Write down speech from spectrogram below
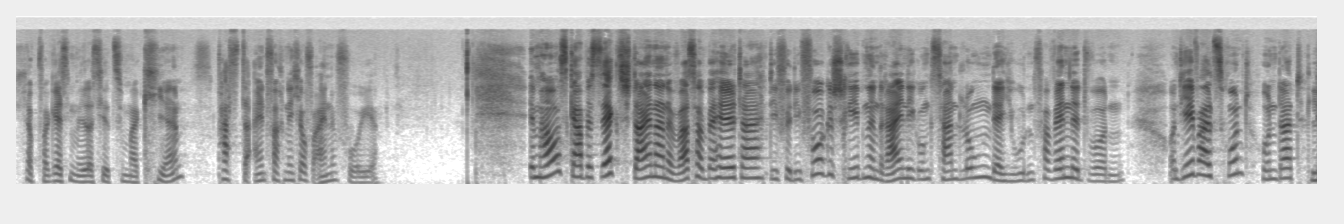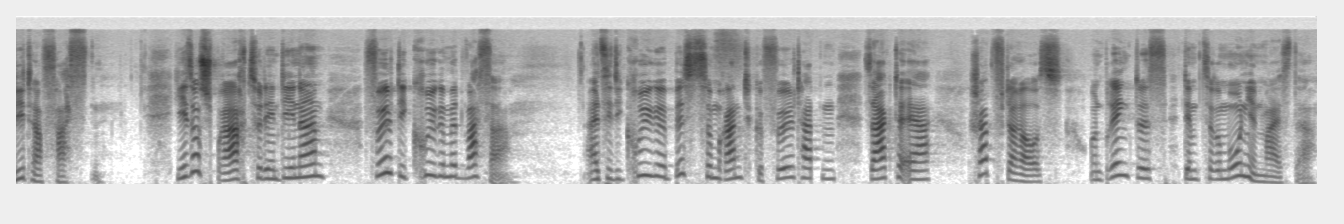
ich habe vergessen, mir das hier zu markieren. Passte einfach nicht auf eine Folie. Im Haus gab es sechs steinerne Wasserbehälter, die für die vorgeschriebenen Reinigungshandlungen der Juden verwendet wurden und jeweils rund 100 Liter fassten. Jesus sprach zu den Dienern, füllt die Krüge mit Wasser. Als sie die Krüge bis zum Rand gefüllt hatten, sagte er, schöpft daraus und bringt es dem Zeremonienmeister.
